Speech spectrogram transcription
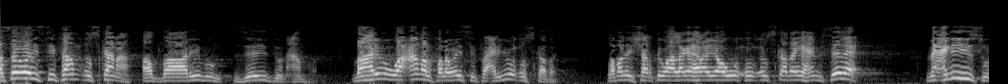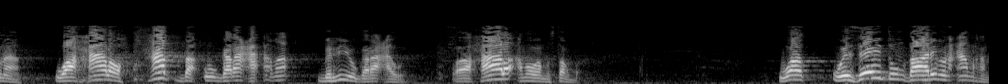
asagoo istifhaam cuskana adaaribun zaydun camra daaribun waa camal fale waa yuu cuskaday. Labadii shardi waa laga helayo wuxuu cuskaday hamsada. Macnihiisuna waa xaalo hadda uu garaaca ama beriyu garaaca wey waa xaalo ama waa mustaqbal. Wazaydun daaribun camran.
